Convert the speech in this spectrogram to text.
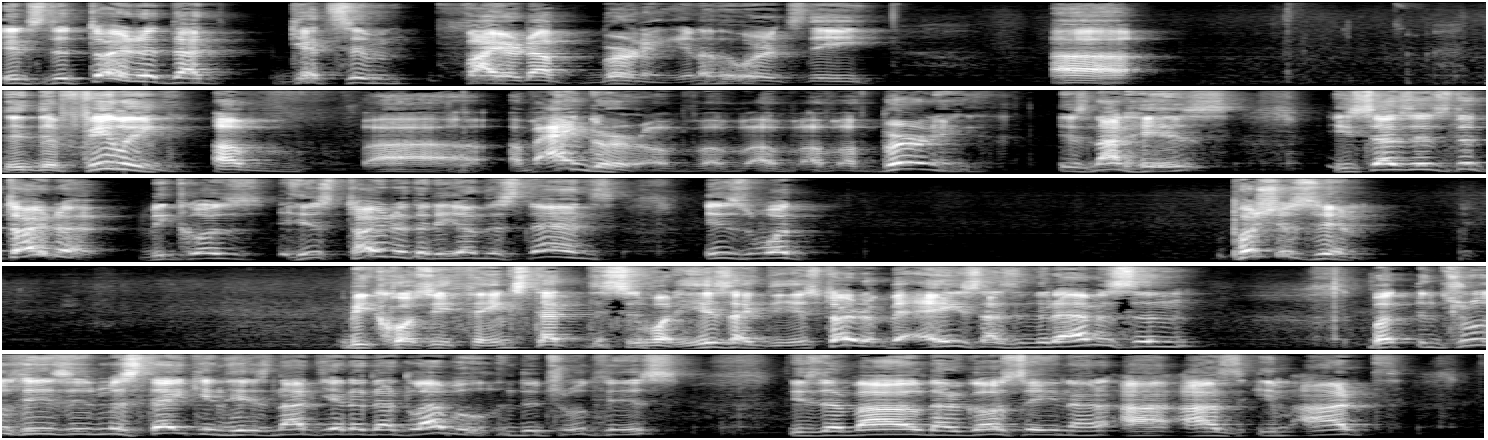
it's the Torah that gets him fired up, burning. In other words, the uh, the, the feeling of uh, of anger, of, of, of, of burning, is not his. He says it's the Torah because his Torah that he understands is what pushes him because he thinks that this is what his idea is Torah. as in the Emerson, but in truth he is mistaken. He is not yet at that level. And the truth is, is the Baal Dargosein as im art.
